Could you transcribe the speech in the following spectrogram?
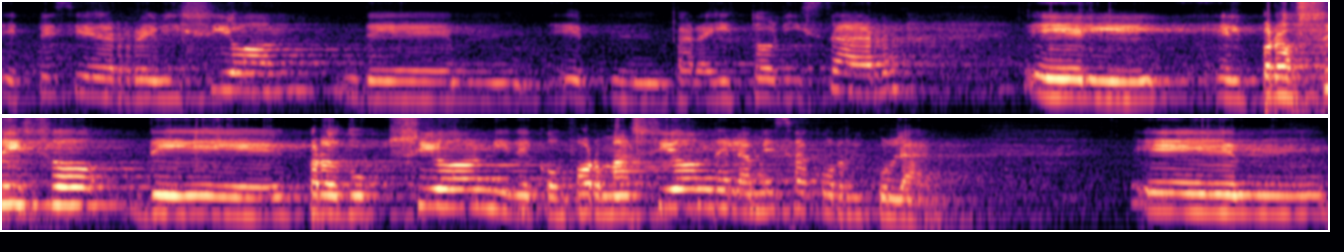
especie de revisión eh, para historizar el, proceso de producción y de conformación de la mesa curricular. Em,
